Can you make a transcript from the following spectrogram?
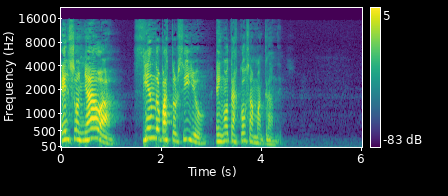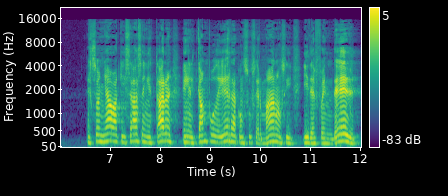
él soñaba siendo pastorcillo en otras cosas más grandes. Él soñaba quizás en estar en el campo de guerra con sus hermanos y, defender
